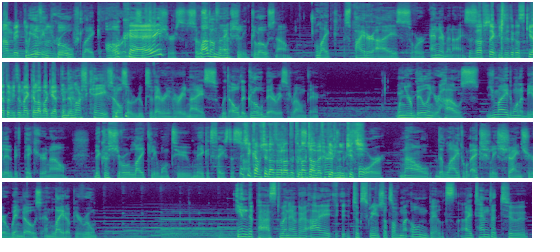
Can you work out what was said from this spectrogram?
Ambient We have occlusion był. improved like all our Okay. emissive textures, so stuff Ładne. actually glows now, like spider eyes or enderman eyes. Zawsze jak widzę tego skina, to widzę Michaela Bagietę. In the nie? lush caves, it also looks very, very nice with all the glow berries around there. When you're building your house, you might want to be a little bit pickier now, because you will likely want to make it face the sun. Ciekaw, czy dadzą radę to na Because Java compared to wpierniczyć. before, now the light will actually shine through your windows and light up your room. In the past, whenever I uh, took screenshots of my own builds, I tended to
